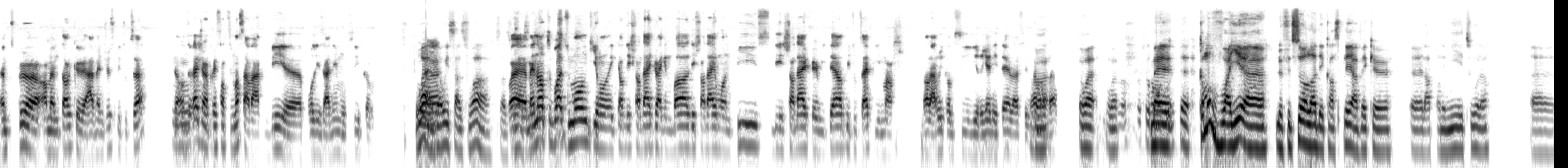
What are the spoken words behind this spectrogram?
un petit peu euh, en même temps que Avengers et tout ça. On dirait j'ai un pressentiment que ça va arriver euh, pour les animes aussi. Comme. Ouais, Ouais. ben oui, ça se voit. Ça se Ouais, voit, ça. maintenant tu vois du monde qui ont, qui ont des chandails Dragon Ball, des chandails One Piece, des chandails Fairy Tail, puis tout ça, puis ils marchent dans la rue comme si rien n'était. là. C'est vraiment Ouais. bad. Ouais, ouais. Mais euh, comment vous voyez euh, le futur là, des cosplays avec euh, euh, la pandémie et tout là? Euh,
